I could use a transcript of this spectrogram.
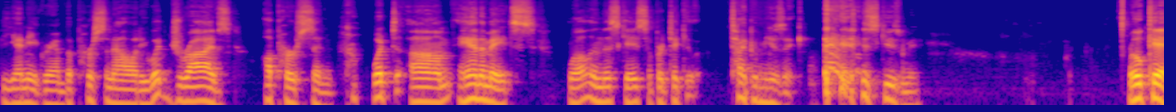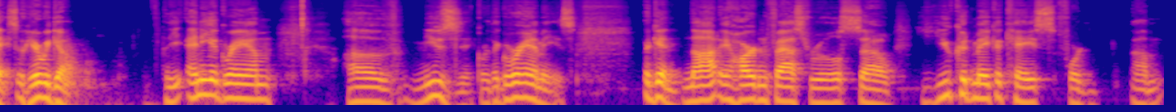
the enneagram the personality. What drives a person? What um, animates well in this case a particular type of music? Excuse me. Okay so here we go the Enneagram of music or the Grammys. Again, not a hard and fast rule. So you could make a case for um,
